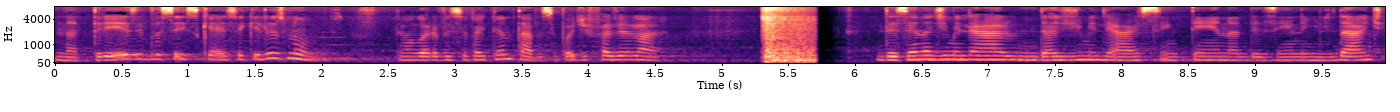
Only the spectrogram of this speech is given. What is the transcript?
Na 13 você esquece aqueles números. Então agora você vai tentar, você pode fazer lá dezena de milhar, unidade de milhar, centena, dezena e unidade.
